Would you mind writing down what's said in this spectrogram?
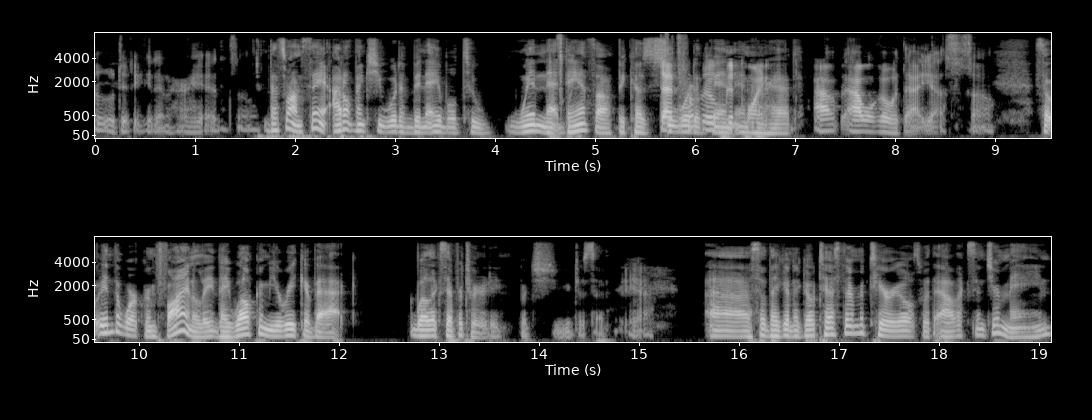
Oh, did it get in her head? So That's what I'm saying. I don't think she would have been able to win that dance off because she That's would have been in point. her head. I, I will go with that. Yes. So So in the workroom, finally, they welcome Eureka back. Well, except for Trinity, which you just said. yeah, Uh, so they're going to go test their materials with Alex and Jermaine.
